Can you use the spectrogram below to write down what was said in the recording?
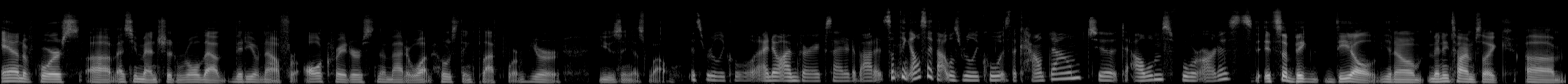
And of course, um, as you mentioned, rolled out video now for all creators, no matter what hosting platform you're using as well. It's really cool. I know I'm very excited about it. Something else I thought was really cool is the countdown to, to albums for artists. It's a big deal. You know, many times, like um,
